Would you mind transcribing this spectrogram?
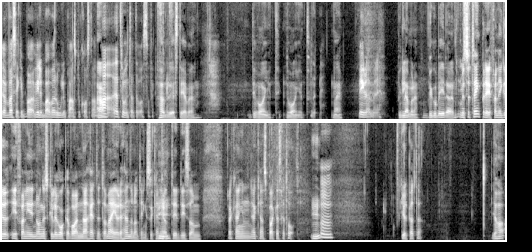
jag var säkert bara, ville bara vara rolig på hans bekostnad. Ja. Jag tror inte att det var så faktiskt. Hörde du det Steve? Det var inget. Det var inget. Vi glömmer det. Vi glömmer det. Vi går vidare. Men så tänk på det, ifall ni, ifall ni någon skulle råka vara i närheten av mig och det händer någonting så kan Mm. jag alltid liksom, jag kan, jag kan sparkas rätt hårt. Mm. Mm. Gult bälte. Jag har-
